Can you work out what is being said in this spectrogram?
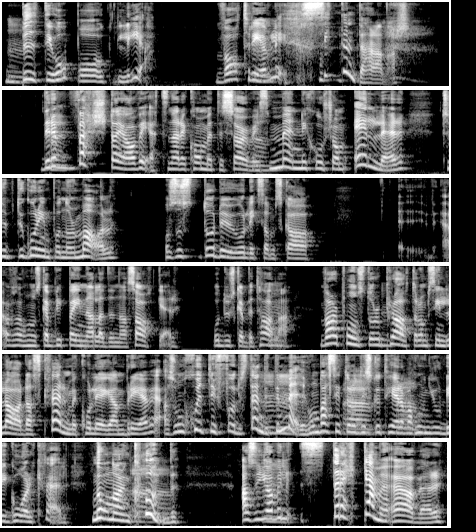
Bit ihop och le. Var trevlig. Sitt inte här annars. Det är det värsta jag vet när det kommer till service. Människor som, eller typ du går in på normal och så står du och liksom ska, eh, alltså hon ska blippa in alla dina saker och du ska betala. Varpå hon står och pratar om sin lördagskväll med kollegan bredvid. Alltså hon skiter fullständigt i mig. Hon bara sitter och Ja, diskuterar ja. vad hon gjorde igår kväll. Någon har en kund. Alltså jag vill sträcka mig över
